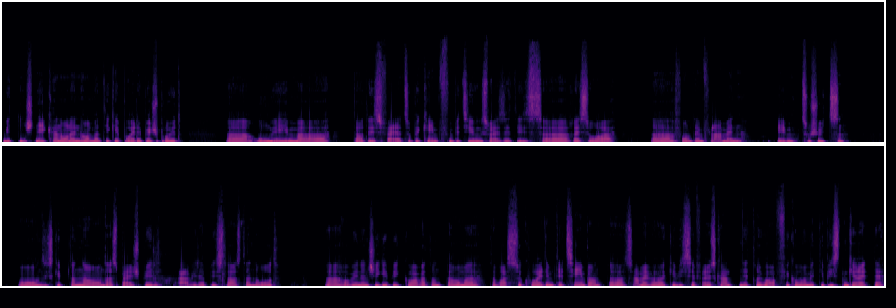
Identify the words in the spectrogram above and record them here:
mit den Schneekanonen haben wir die Gebäude besprüht äh, um eben äh, da das Feuer zu bekämpfen, beziehungsweise das äh, Ressort äh, von den Flammen eben zu schützen. Und es gibt dann noch ein anderes Beispiel, auch wieder ein bisschen aus der Not. Äh, habe ich in einem Skigebiet gearbeitet und da, haben wir, da war es so kalt im Dezember und da sind wir über gewisse Felskanten nicht drüber aufgekommen mit den Pistengeräten.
